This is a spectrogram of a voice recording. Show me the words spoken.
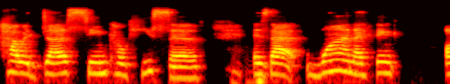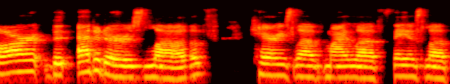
how it does seem cohesive mm-hmm. is that one, I think our the editors love Carrie's love, my love, Thea's love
